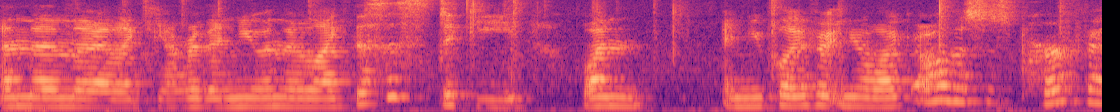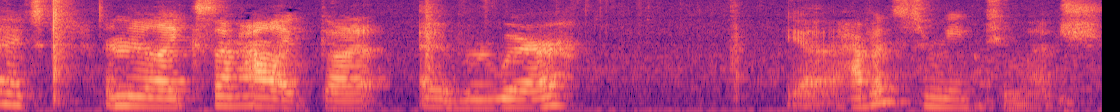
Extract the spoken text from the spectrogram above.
and then they're like younger than you and they're like, this is sticky when and you play with it and you're like, oh, this is perfect. And they're like somehow like got everywhere. Yeah, it happens to me too much.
